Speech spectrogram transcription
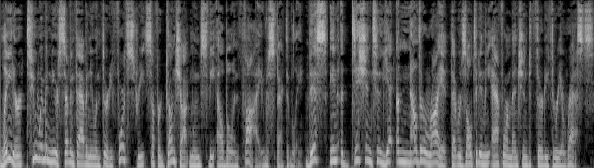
Later, two women near 7th Avenue and 34th Street suffered gunshot wounds to the elbow and thigh, respectively. This, in addition to yet another riot that resulted in the aforementioned 33 arrests.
